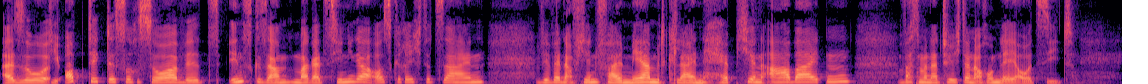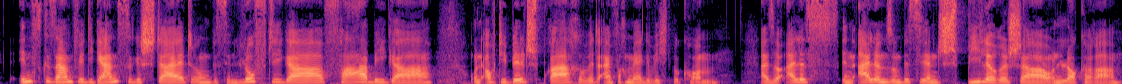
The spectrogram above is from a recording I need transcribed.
Also die Optik des Ressorts wird insgesamt magaziniger ausgerichtet sein. Wir werden auf jeden Fall mehr mit kleinen Häppchen arbeiten, was man natürlich dann auch im Layout sieht. Insgesamt wird die ganze Gestaltung ein bisschen luftiger, farbiger und auch die Bildsprache wird einfach mehr Gewicht bekommen. Also alles in allem so ein bisschen spielerischer und lockerer.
